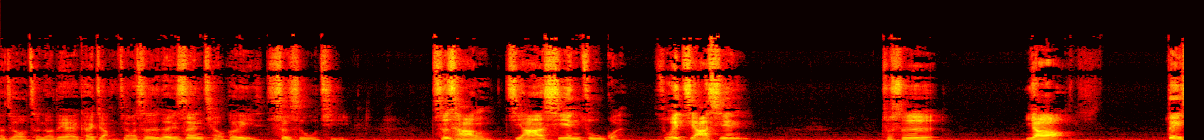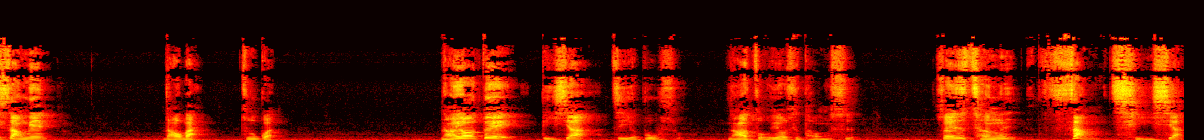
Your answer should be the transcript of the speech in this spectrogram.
大家好，陈老爹来开讲，讲的是人生巧克力四十五期，职场夹心主管。所谓夹心，就是要对上面老板、主管，然后要对底下自己的部署，然后左右是同事，所以是承上启下。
